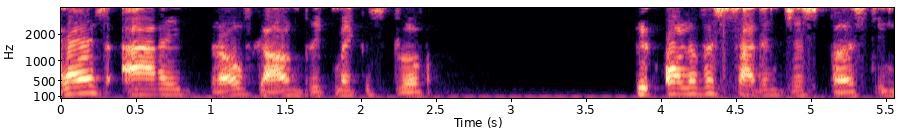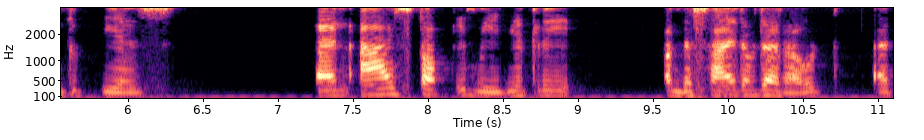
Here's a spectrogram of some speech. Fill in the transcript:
as I drove down Brickmakers Kloof, he all of a sudden just burst into tears. And I stopped immediately on the side of the road at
